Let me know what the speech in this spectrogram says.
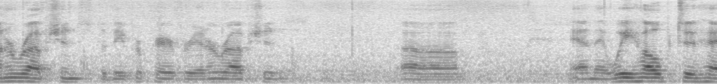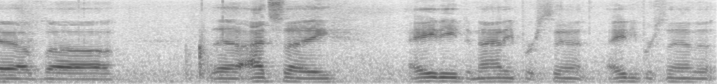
interruptions, to be prepared for interruptions. Um, And then we hope to have, uh, the- I'd say eighty to ninety percent, eighty percent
